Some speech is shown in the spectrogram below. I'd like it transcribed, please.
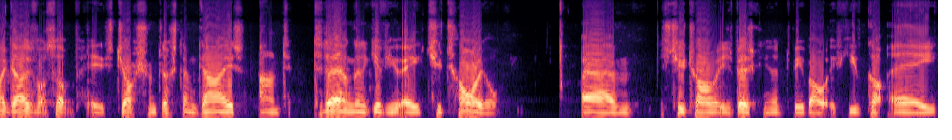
Hi guys, what's up? It's Josh from Just Dem Guys, and today I'm going to give you a tutorial. Um, this tutorial is basically going to be about if you've got a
